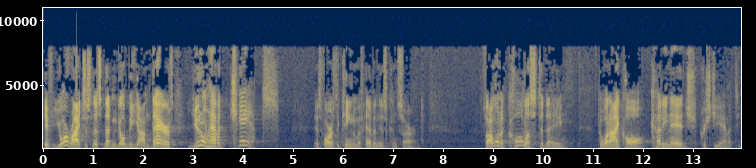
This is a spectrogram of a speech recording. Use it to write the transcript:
if your righteousness doesn't go beyond theirs, you don't have a chance as far as the kingdom of heaven is concerned. So I want to call us today to what I call cutting edge Christianity.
